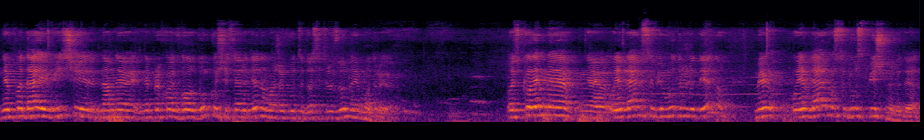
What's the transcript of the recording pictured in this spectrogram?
не впадає в вічі, нам не, не приходить в голову думку, що ця людина може бути досить розумною і мудрою. Ось коли ми е, уявляємо собі мудру людину, ми уявляємо собі успішну людину.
